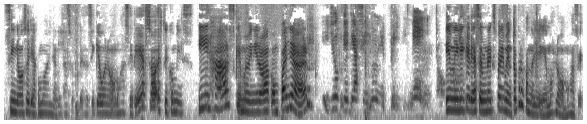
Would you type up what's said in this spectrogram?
si no, sería como dañarles la sorpresa. Así que bueno, vamos a hacer eso. Estoy con mis hijas que me vinieron a acompañar. Y yo quería hacer un experimento. Y Milly quería hacer un experimento, pero cuando lleguemos lo vamos a hacer.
